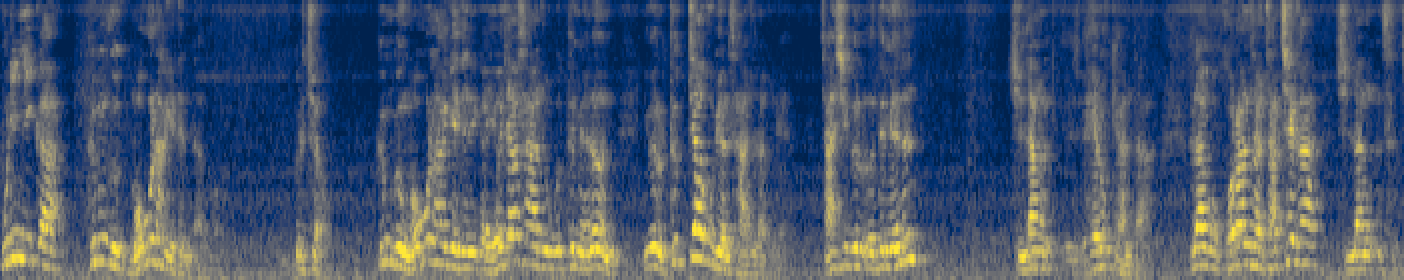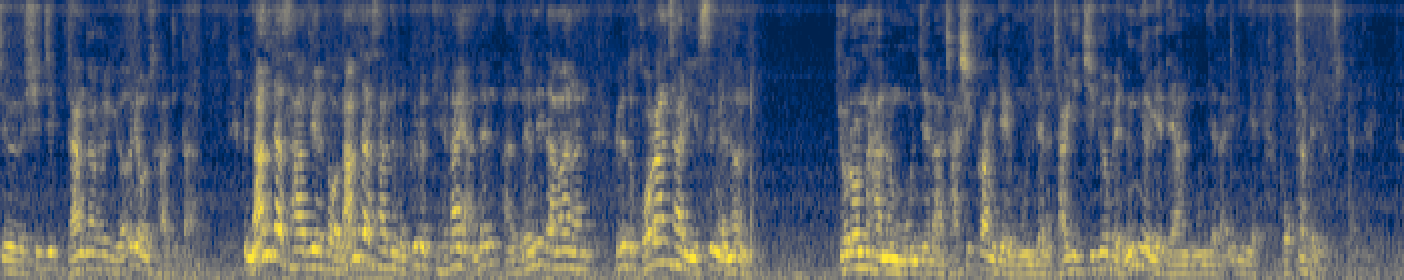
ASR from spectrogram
불이니까 금극 목을 하게 된다고. 그렇죠? 금극 목을 하게 되니까 여자 사주 같으면은 이걸 득자구별 사주라 그래. 자식을 얻으면은 신랑을 해롭게 한다. 그리고 고란살 자체가 신랑 저 시집 장가가기가 어려운 사주다. 그 남자 사주에도 남자 사주는 그렇게 해당이 안, 된, 안 됩니다만은 그래도 고란살이 있으면은 결혼하는 문제나 자식 관계의 문제나 자기 직업의 능력에 대한 문제나 이런 게 복잡해질 수 있다는 얘기입니다.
